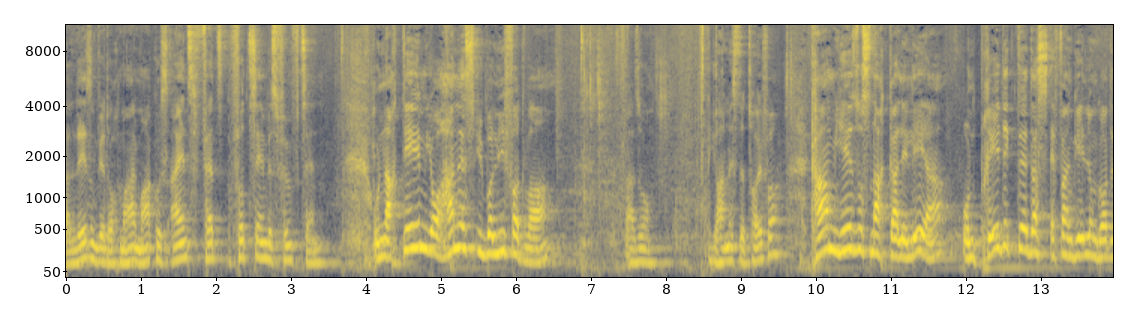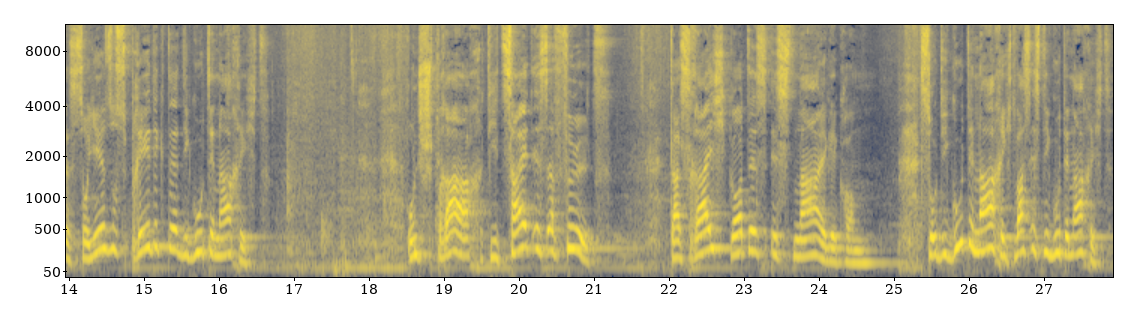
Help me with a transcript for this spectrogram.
Dann lesen wir doch mal Markus 1, 14 bis 15. Und nachdem Johannes überliefert war, also Johannes der Täufer, kam Jesus nach Galiläa und predigte das Evangelium Gottes. So Jesus predigte die gute Nachricht und sprach, die Zeit ist erfüllt, das Reich Gottes ist nahe gekommen. So die gute Nachricht, was ist die gute Nachricht?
